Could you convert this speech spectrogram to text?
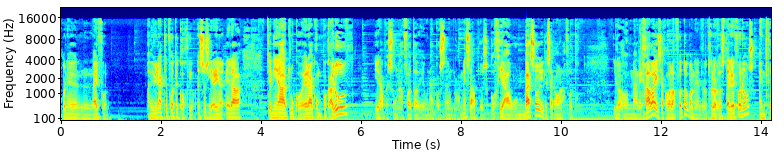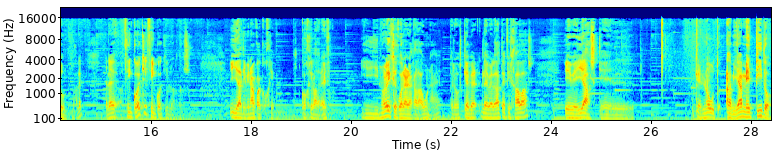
con el iPhone. Adivina qué foto cogió. Eso sí, era, tenía truco, era con poca luz y era pues una foto de una cosa en una mesa, pues cogía un vaso y le sacaba una foto. Y luego me alejaba y sacaba la foto con, el, con los dos teléfonos en zoom, ¿vale? 5X, 5X los dos. Y adivina cuál cogió. Cogió la iPhone. Y no le dije cuál era cada una, ¿eh? Pero es que de verdad te fijabas y veías que el, que el Note había metido,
